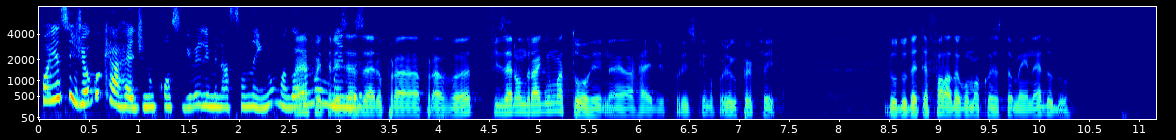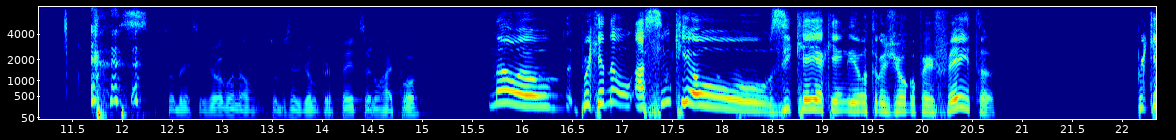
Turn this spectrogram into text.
foi esse jogo que a Red não conseguiu eliminação nenhuma. Agora é, foi não 3 a lembro. 0 pra, pra Van. Fizeram um drag em uma torre, né? A Red, por isso que não foi o jogo perfeito. Dudu deve ter falado alguma coisa também, né, Dudu? Sobre esse jogo ou não? Sobre esse jogo perfeito, você não hypou? Não, eu. Porque não, assim que eu ziquei aquele outro jogo perfeito. Porque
